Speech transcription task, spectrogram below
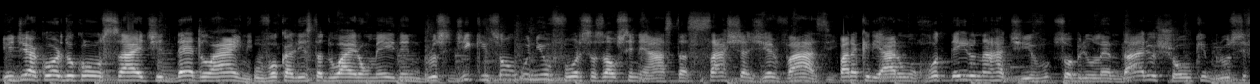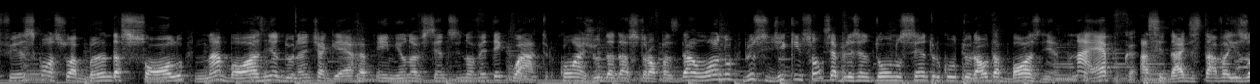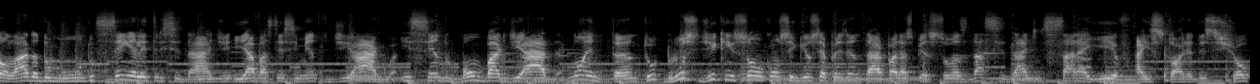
E de acordo com o site Deadline, o vocalista do Iron Maiden, Bruce Dickinson, uniu forças ao cineasta Sasha Gervasi para criar um roteiro narrativo sobre o lendário show que Bruce fez com a sua banda solo na Bósnia durante a guerra em 1994. Com a ajuda das tropas da ONU, Bruce Dickinson se apresentou no Centro Cultural da Bósnia. Na época, a cidade estava isolada do mundo, sem eletricidade e abastecimento de água e sendo bombardeada bombardeada. No entanto, Bruce Dickinson conseguiu se apresentar para as pessoas da cidade de Sarajevo. A história desse show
